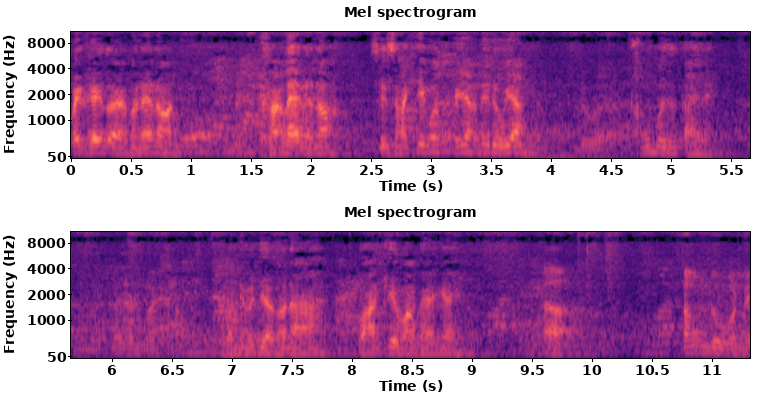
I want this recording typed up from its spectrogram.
ไม่เคยต่อยกับเขาแน่นอน ครั้งแรกเลยเนาะ ศึกษาเก่งมาต่อยยังได้ดูยังดูแล้วเขามวยสไตล์เลยน่าจะมวยเขาวันนี้มาเจอเขานะ วางเกมวางแผนไงก็ต้องดูบนเว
